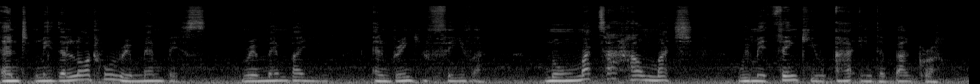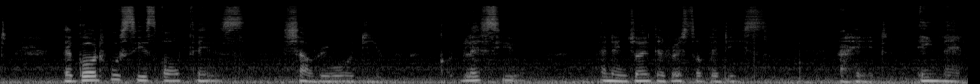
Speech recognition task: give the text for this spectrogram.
And may the Lord who remembers remember you and bring you favor. No matter how much we may think you are in the background, the God who sees all things shall reward you. God bless you and enjoy the rest of the days ahead. Amen.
